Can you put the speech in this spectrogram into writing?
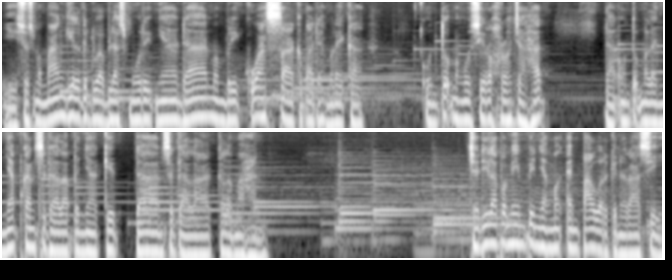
Yesus memanggil kedua belas muridnya dan memberi kuasa kepada mereka untuk mengusir roh-roh jahat dan untuk melenyapkan segala penyakit dan segala kelemahan. Jadilah pemimpin yang mengempower generasi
